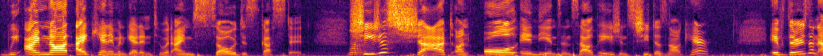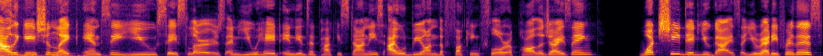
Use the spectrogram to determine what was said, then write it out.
We I'm not I can't even get into it. I'm so disgusted. She just shat on all Indians and South Asians. She does not care. If there's an allegation like Ansi, you say slurs and you hate Indians and Pakistanis, I would be on the fucking floor apologizing. What she did, you guys, are you ready for this?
